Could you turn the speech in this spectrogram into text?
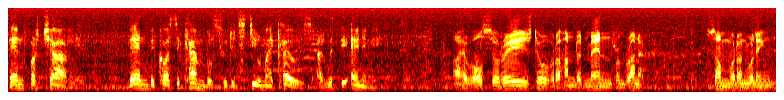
then for Charlie, then because the Campbells who did steal my cows are with the enemy. I have also raised over a hundred men from Rannoch. Some were unwilling.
